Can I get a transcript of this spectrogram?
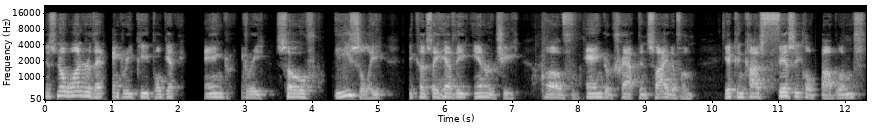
It's no wonder that angry people get angry so easily because they have the energy of anger trapped inside of them. It can cause physical problems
